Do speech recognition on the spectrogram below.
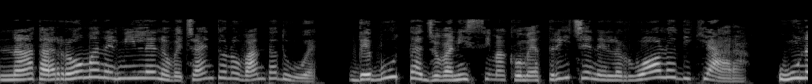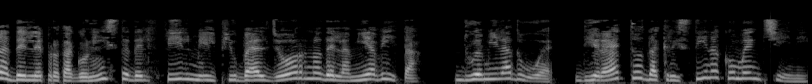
Nata a Roma nel 1992. Debutta giovanissima come attrice nel ruolo di Chiara, una delle protagoniste del film Il più bel giorno della mia vita. 2002. Diretto da Cristina Comencini.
